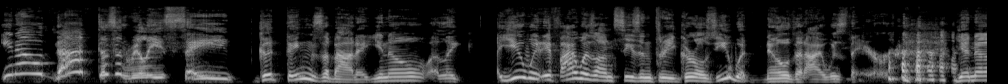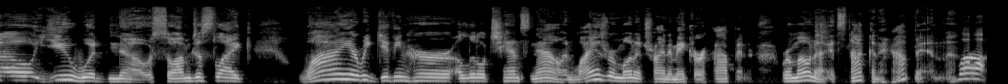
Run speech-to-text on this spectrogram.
you know, that doesn't really say good things about it. You know, like you would, if I was on season three, girls, you would know that I was there. you know, you would know. So I'm just like, why are we giving her a little chance now? And why is Ramona trying to make her happen? Ramona, it's not going to happen. Well,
